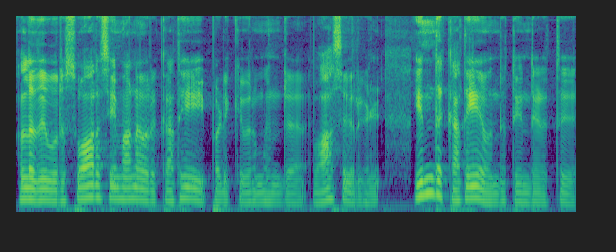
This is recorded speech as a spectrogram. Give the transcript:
அல்லது ஒரு சுவாரஸ்யமான ஒரு கதையை படிக்க விரும்புகின்ற வாசகர்கள் இந்த கதையை வந்து தேர்ந்தெடுத்து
